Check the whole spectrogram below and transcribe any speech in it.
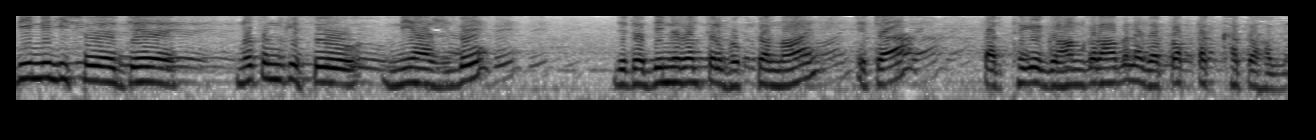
দিনী বিষয়ে যে নতুন কিছু নিয়ে আসবে, যেটা দিনের অন্তর্ভুক্ত নয়, এটা তার থেকে গ্রহণ করা হবে না, এটা প্রত্যাখ্যাত হবে।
